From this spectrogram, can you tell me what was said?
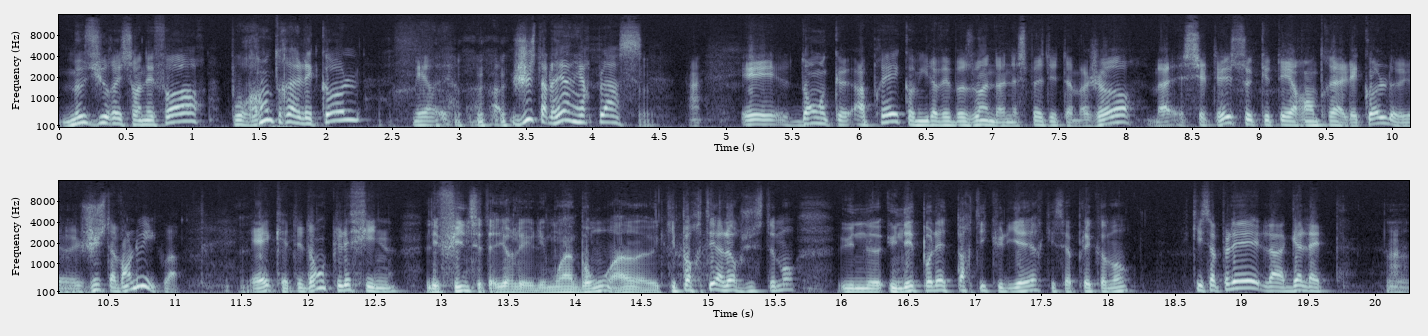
mesuré son effort pour rentrer à l'école, mais juste à la dernière place. Hein. Et donc, après, comme il avait besoin d'un espèce d'état-major, bah, c'était ceux qui étaient rentrés à l'école euh, juste avant lui, quoi. Et qui étaient donc les fines. Les fines, c'est-à-dire les, moins bons, hein, qui portaient alors justement une, épaulette particulière qui s'appelait comment? Qui s'appelait la galette. Hum.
